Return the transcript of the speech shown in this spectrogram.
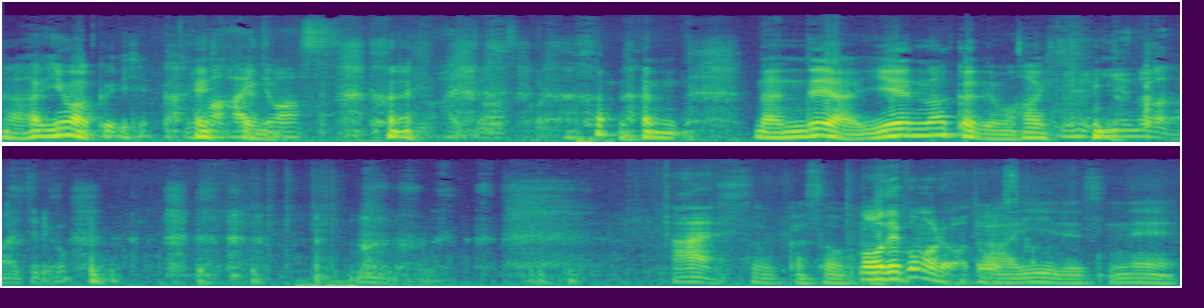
あ今く今履いてます。今履いてます、これ。なんなんでや家の中でも入ってる家の中で履いてるよ。うんはい。そうかそうかおでこ丸はどうですか？あいいですね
